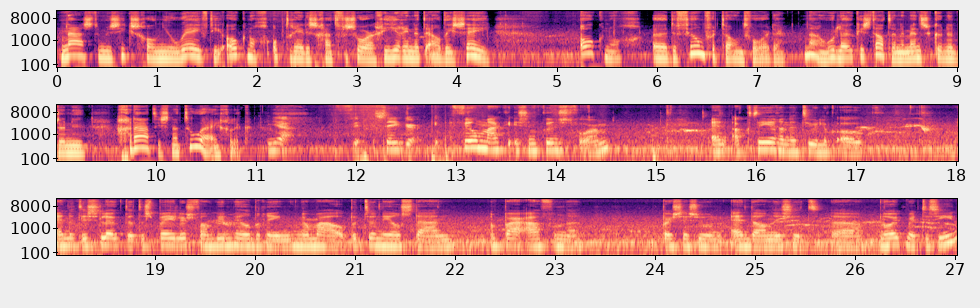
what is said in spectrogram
naast de muziekschool New Wave... die ook nog optredens gaat verzorgen hier in het LDC... ook nog eh, de film vertoond worden. Nou, hoe leuk is dat? En de mensen kunnen er nu gratis naartoe eigenlijk. Ja, zeker. Film maken is een kunstvorm. En acteren natuurlijk ook. En het is leuk dat de spelers van Wim Hildering normaal op het toneel staan. Een paar avonden per seizoen. En dan is het eh, nooit meer te zien.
